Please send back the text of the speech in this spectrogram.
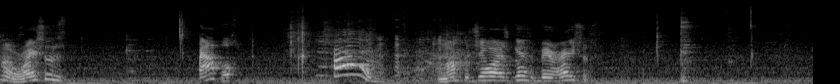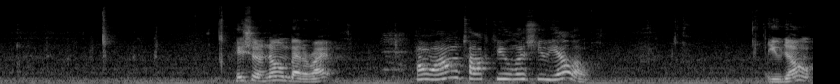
Oh, racist apples. Oh. And that's what your ass gets for being racist. He should have known better, right? Oh, I don't want to talk to you unless you yellow. You don't?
